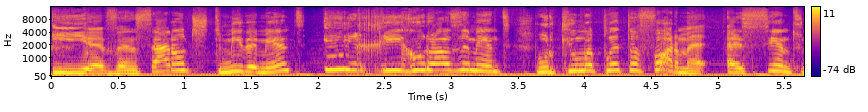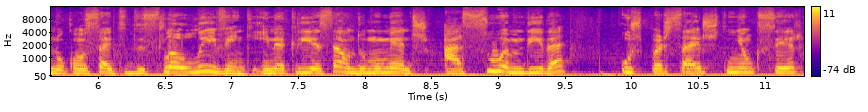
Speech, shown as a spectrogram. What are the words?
E avançaram destemidamente e rigorosamente, porque uma plataforma assente no conceito de slow living e na criação de momentos à sua medida, os parceiros tinham que ser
